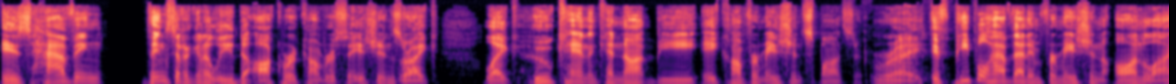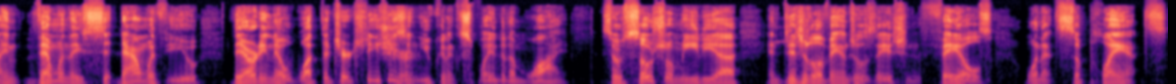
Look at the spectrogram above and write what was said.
is having things that are going to lead to awkward conversations like like who can and cannot be a confirmation sponsor. Right. If people have that information online, then when they sit down with you, they already know what the church teaches Sure. and you can explain to them why. So social media and digital evangelization fails when it supplants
